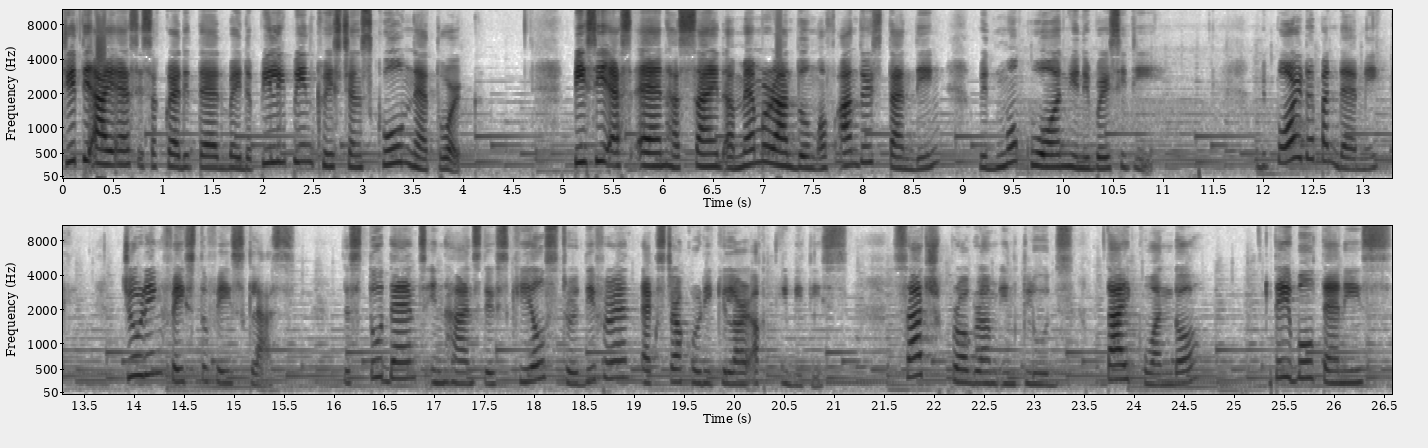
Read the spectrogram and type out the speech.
GTIS is accredited by the Philippine Christian School Network. PCSN has signed a Memorandum of Understanding with Mokwon University. Before the pandemic, during face-to-face class, the students enhanced their skills through different extracurricular activities. Such program includes taekwondo, table tennis,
